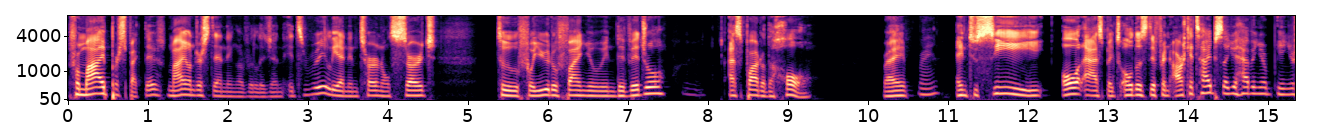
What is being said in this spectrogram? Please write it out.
from my perspective, my understanding of religion, it's really an internal search to for you to find your individual. As part of the whole, right? Right. And to see all aspects, all those different archetypes that you have in your in your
